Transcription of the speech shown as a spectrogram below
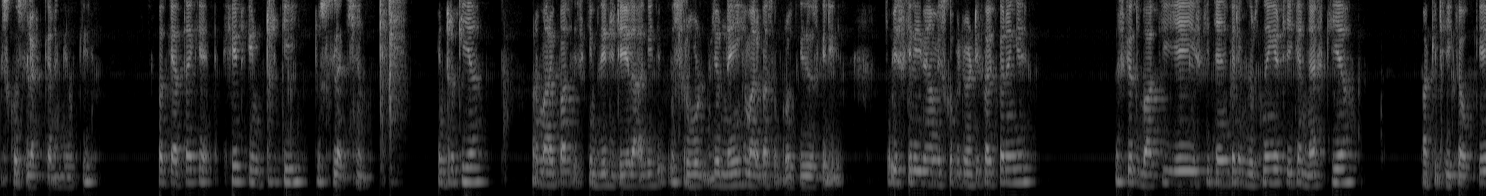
इसको सिलेक्ट करेंगे ओके तो कहता है कि हिट इंटर की टू सिलेक्शन इंटर किया और हमारे पास इसकी मजीद डिटेल आ गई उस रोड जो नहीं हमारे पास अप्रोच की उसके लिए। तो इसके लिए भी हम इसको भी ट्वेंटी फाइव करेंगे। इसके बाद तो बाकी ये इसकी चेंज करने की ज़रूरत नहीं है, ठीक है नेक्स्ट किया। बाकी ठीक है ओके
